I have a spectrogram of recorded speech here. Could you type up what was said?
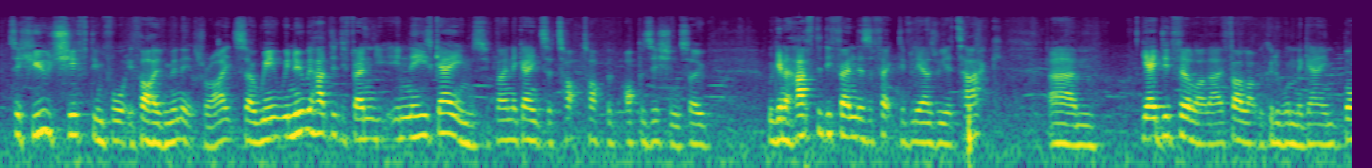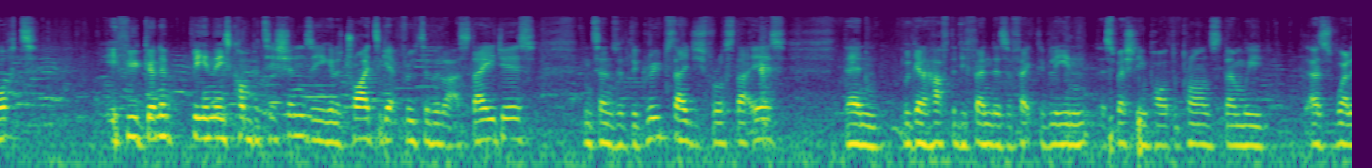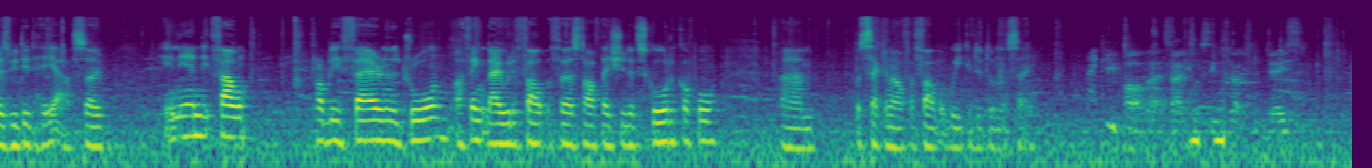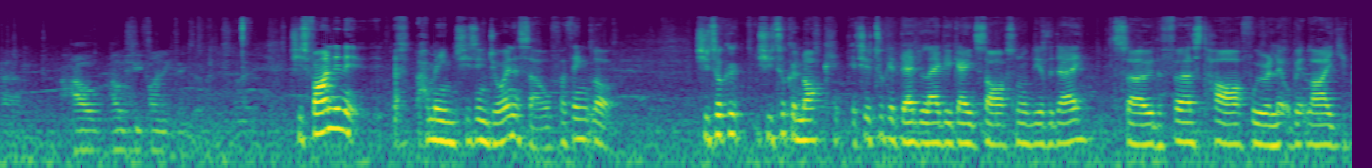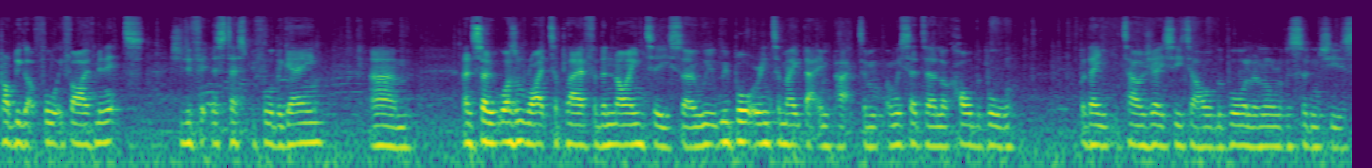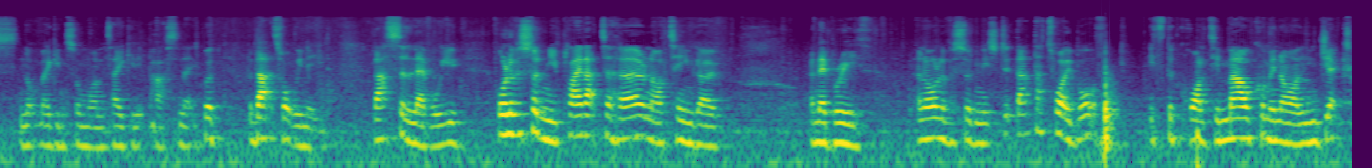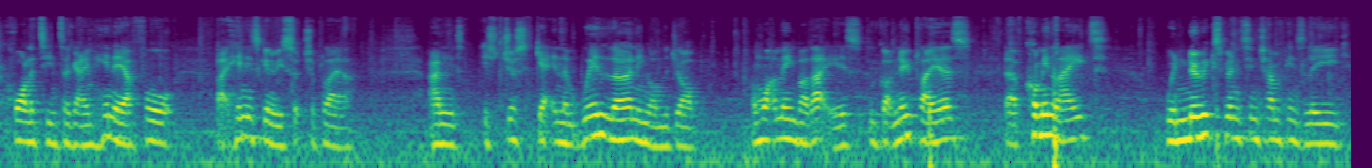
it's a huge shift in 45 minutes, right? So we, we knew we had to defend in these games. You're playing against a top top of opposition, so we're going to have to defend as effectively as we attack. Um, yeah, it did feel like that. It felt like we could have won the game, but if you're going to be in these competitions and you're going to try to get through to the latter stages, in terms of the group stages for us, that is, then we're going to have to defend as effectively, in, especially in Parc de France, than we, as well as we did here. So, in the end, it felt probably fair in the draw. I think they would have felt the first half they should have scored a couple, um, but second half I felt that we could have done the same. key part of that attack was the introduction of Geyse. Um, how how is she finding things at United? She's finding it. I mean, she's enjoying herself. I think. Look, she took a she took a knock. She took a dead leg against Arsenal the other day. So the first half we were a little bit like you probably got 45 minutes. She did fitness test before the game, um, and so it wasn't right to play her for the 90. So we, we brought her in to make that impact, and, and we said to her, look, hold the ball. But then you tell Geyse to hold the ball, and all of a sudden she's not making someone taking it past the next. But but that's what we need. That's the level. You all of a sudden you play that to her, and our team go, and they breathe, and all of a sudden it's just, that. That's why we bought. It's the quality. Mal coming on injects quality into the game. Hinny, I thought like Hinny's going to be such a player, and it's just getting them. We're learning on the job, and what I mean by that is we've got new players that have come in late. We're new experience in Champions League,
